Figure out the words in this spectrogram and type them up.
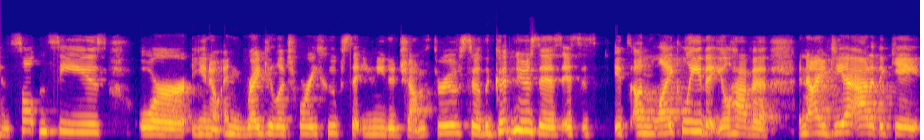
consultancies or you know and regulatory hoops that you need to jump through. So the good news is it's it's unlikely that you'll have a an idea out of the gate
